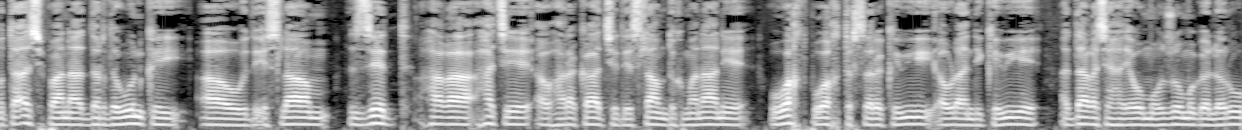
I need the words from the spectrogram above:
متاسفانه دردون کوي او د اسلام ضد هغه هڅې او حرکات چې د اسلام دښمنان وخت په وخت تر سره کوي او وړاندې کوي دغه چې یو موضوع موږ لرو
